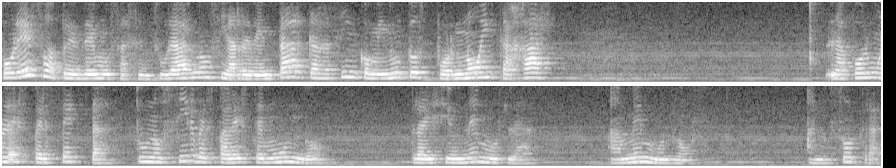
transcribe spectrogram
por eso aprendemos a censurarnos y a reventar cada cinco minutos por no encajar. La fórmula es perfecta. Tú nos sirves para este mundo. Traicionémosla. Amémonos a nosotras.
